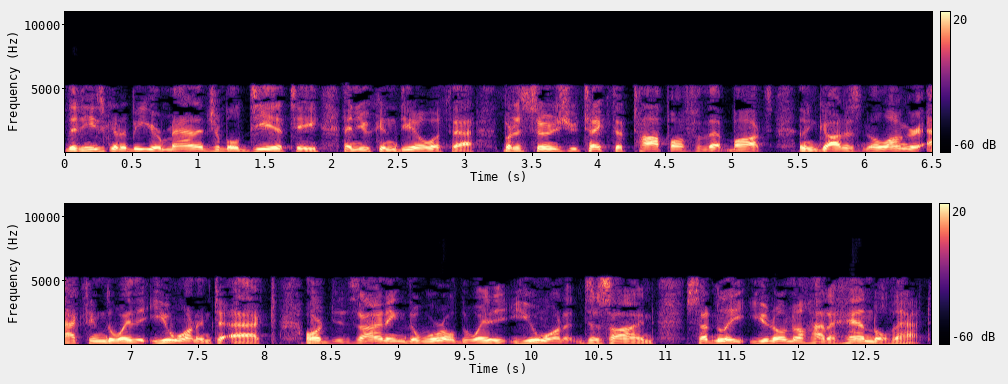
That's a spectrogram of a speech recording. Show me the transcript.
then He's going to be your manageable deity, and you can deal with that. But as soon as you take the top off of that box, then God is no longer acting the way that you want Him to act, or designing the world the way that you want it designed, suddenly you don't know how to handle that.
